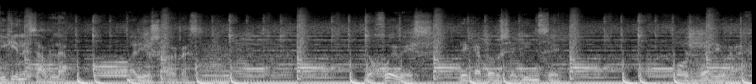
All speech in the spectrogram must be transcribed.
y quien les habla, Mario Sabras. Los jueves de 14 a 15 por Radio Gráfica.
